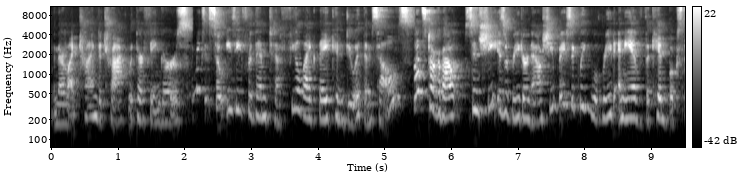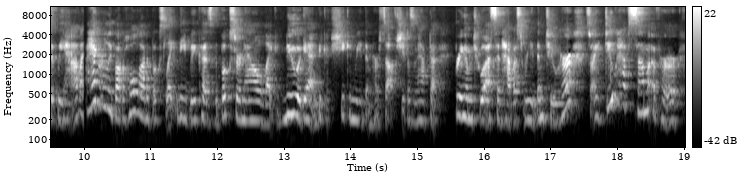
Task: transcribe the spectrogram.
when they're like trying to track with their fingers. It makes it so easy for them to feel like they can do it themselves. Let's talk about, since she is a reader now, she basically will read any of the kid books that we have. I haven't really bought a whole lot of books lately because the books are now like new again because she can read them herself. She doesn't have to bring them to us and have us read them to her. So I do have some of her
